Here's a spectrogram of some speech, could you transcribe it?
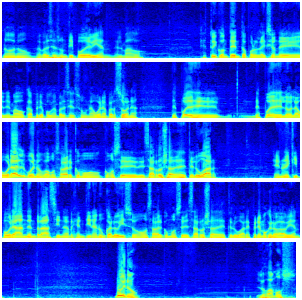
No, no, me parece que es un tipo de bien el mago. Estoy contento por la elección de- mago Capria porque me parece que es una buena persona. Después de, después de lo laboral, bueno, vamos a ver cómo, cómo se desarrolla desde este lugar. En un equipo grande, en Racing, en Argentina nunca lo hizo. Vamos a ver cómo se desarrolla desde este lugar. Esperemos que lo haga bien. Bueno, los vamos.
